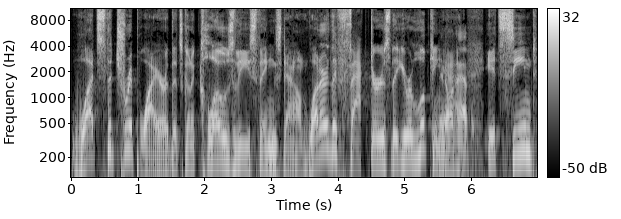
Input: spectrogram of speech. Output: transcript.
What's the tripwire that's going to close these things down? What are the factors that you're looking don't at? have it. It seemed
